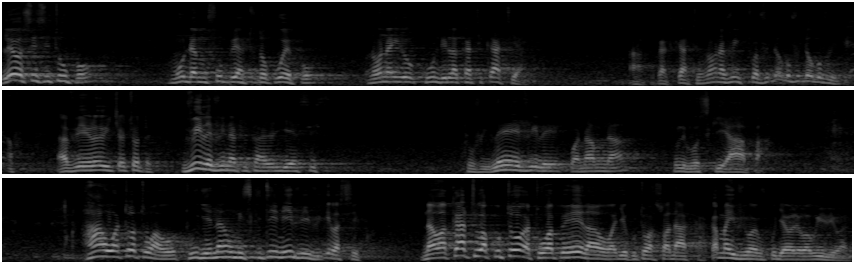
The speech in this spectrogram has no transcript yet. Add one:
Leo sisi tupo, muda mfupi hatutokuwepo. Unaona hiyo kundi la katikati hapo hapo katikati, unaona vichwa vidogo vidogo vile. Havielewi chochote, vile vinatutarajia sisi. Tuvilee vile kwa namna tulivyosikia hapa. Hawa watoto hao tuje nao misikitini hivi hivi kila siku, na wakati wa kutoa tuwape hela hao waje kutoa sadaka, kama hivi walivyokuja wale wawili wale,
